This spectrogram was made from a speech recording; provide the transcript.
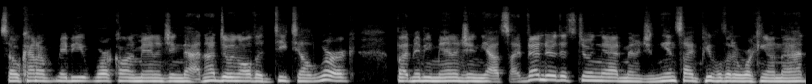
So, kind of maybe work on managing that, not doing all the detailed work, but maybe managing the outside vendor that's doing that, managing the inside people that are working on that,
